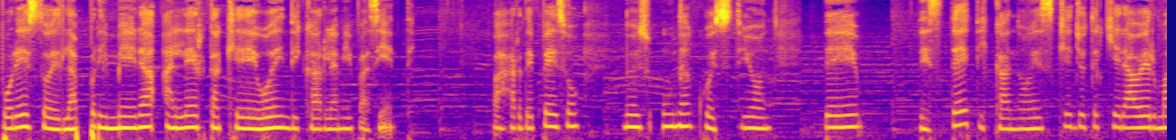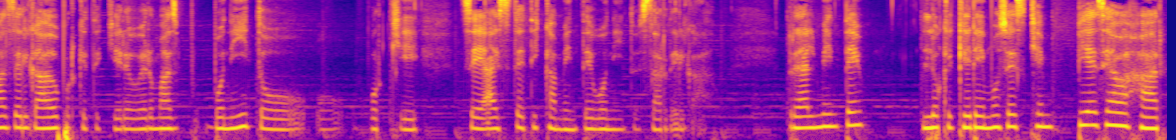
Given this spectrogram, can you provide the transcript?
Por esto es la primera alerta que debo de indicarle a mi paciente. Bajar de peso no es una cuestión de estética, no es que yo te quiera ver más delgado porque te quiero ver más bonito o porque sea estéticamente bonito estar delgado. Realmente lo que queremos es que empiece a bajar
